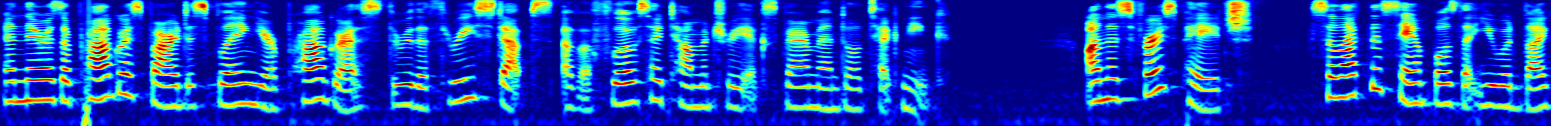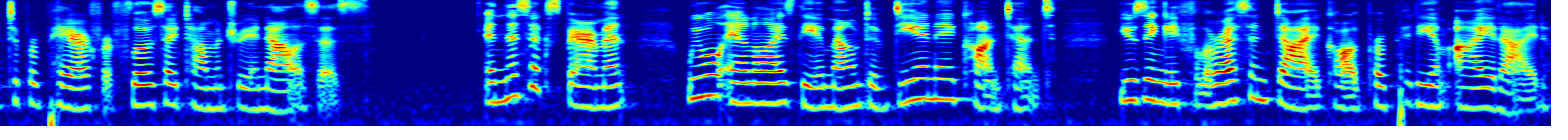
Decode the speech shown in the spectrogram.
and there is a progress bar displaying your progress through the three steps of a flow cytometry experimental technique. On this first page, select the samples that you would like to prepare for flow cytometry analysis. In this experiment, we will analyze the amount of DNA content using a fluorescent dye called propidium iodide,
